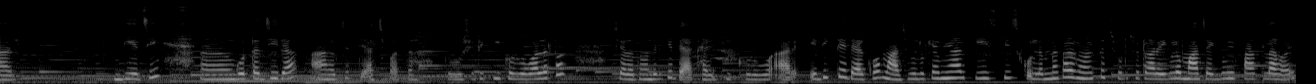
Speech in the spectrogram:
আর দিয়েছি গোটা জিরা আর হচ্ছে তেজপাতা। তো সেটা কি করব বলো তো? চলো তোমাদেরকে দেখাই কি করব। আর এদিকটায় দেখো মাছগুলোকে আমি আর পিস পিস করলাম না, কারণ অনেকটা ছোটো ছোটো আর এগুলো মাছ একদমই পাতলা হয়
